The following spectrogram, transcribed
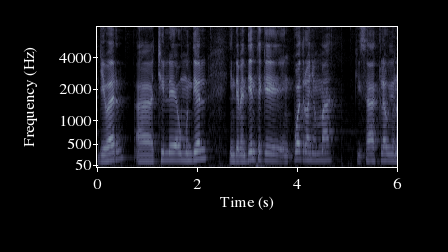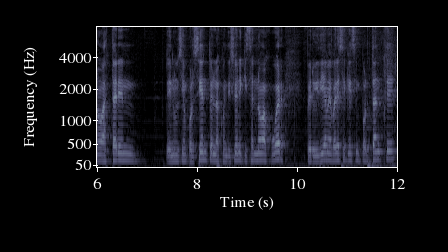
llevar a Chile a un Mundial, independiente que en cuatro años más quizás Claudio no va a estar en, en un 100% en las condiciones, quizás no va a jugar, pero hoy día me parece que es importante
